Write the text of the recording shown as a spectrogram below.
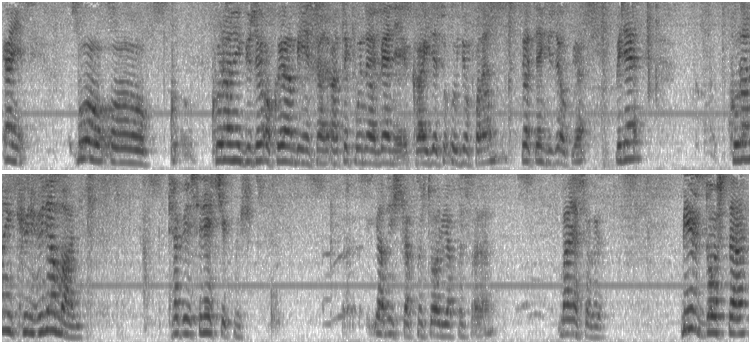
Yani bu o, Ku- Kur'an'ı güzel okuyan bir insan artık buna ben kaidesi uydum falan zaten güzel okuyor. Bir de Kur'an'ın künhüne malik. Tepesine çıkmış. Yanlış yapmış, doğru yapmış falan. Manası olur. Bir dosta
